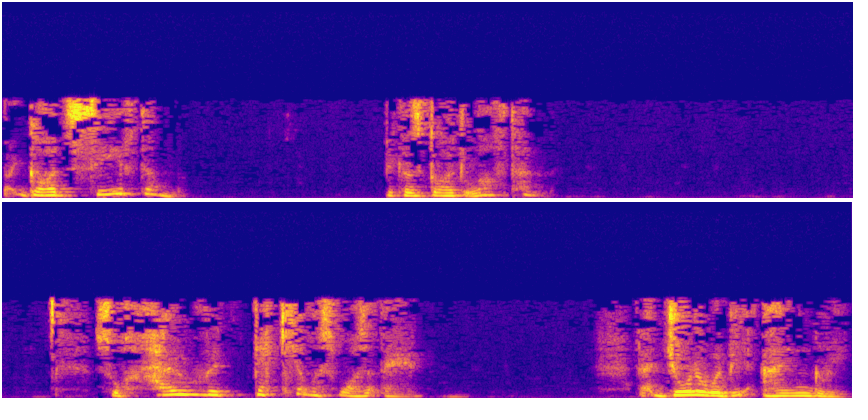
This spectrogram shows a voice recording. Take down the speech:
But God saved him because God loved him. So how ridiculous was it then that Jonah would be angry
